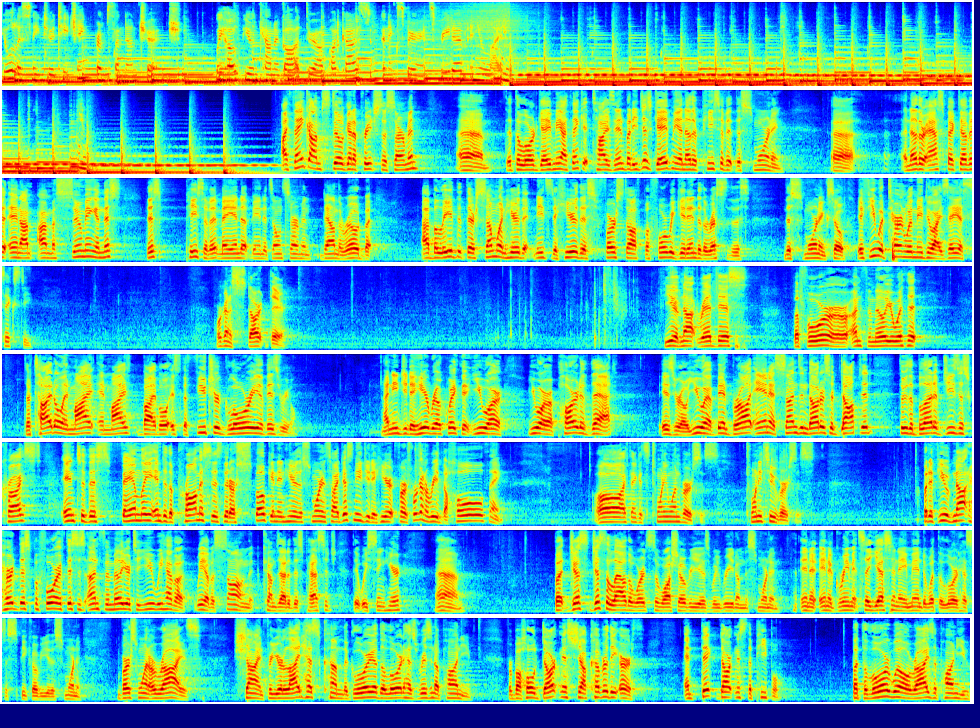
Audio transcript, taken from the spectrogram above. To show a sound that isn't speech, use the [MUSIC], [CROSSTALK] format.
You're listening to a teaching from Sundown Church. We hope you encounter God through our podcast and experience freedom in your life. I think I'm still going to preach the sermon um, that the Lord gave me. I think it ties in, but He just gave me another piece of it this morning, uh, another aspect of it, and I'm, I'm assuming, and this, this piece of it may end up being its own sermon down the road, but I believe that there's someone here that needs to hear this first off before we get into the rest of this this morning. So if you would turn with me to Isaiah 60, we're going to start there. If you have not read this before or are unfamiliar with it, the title in my, in my Bible is The Future Glory of Israel. I need you to hear real quick that you are, you are a part of that, Israel. You have been brought in as sons and daughters adopted through the blood of Jesus Christ into this family, into the promises that are spoken in here this morning. So I just need you to hear it first. We're going to read the whole thing. Oh, I think it's 21 verses, 22 verses. But if you have not heard this before, if this is unfamiliar to you, we have a, we have a song that comes out of this passage that we sing here. Um, but just, just allow the words to wash over you as we read them this morning. In, a, in agreement, say yes and amen to what the Lord has to speak over you this morning. Verse 1 Arise, shine, for your light has come. The glory of the Lord has risen upon you. For behold, darkness shall cover the earth, and thick darkness the people. But the Lord will arise upon you,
